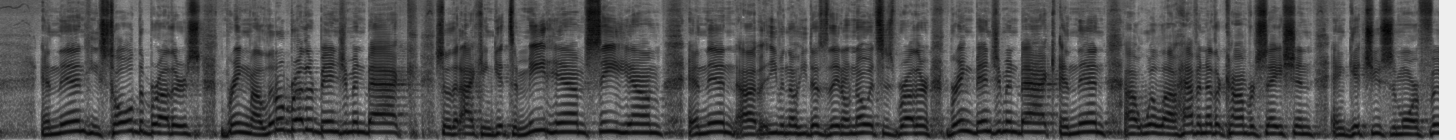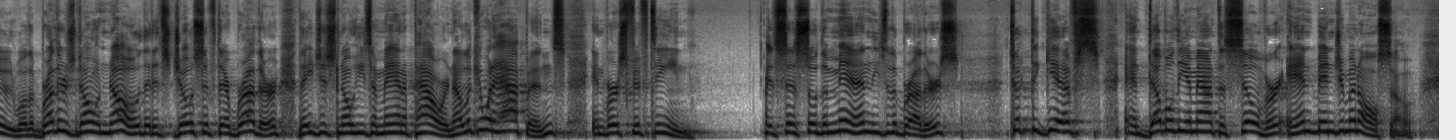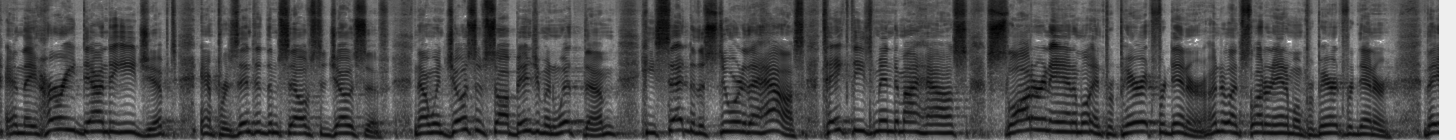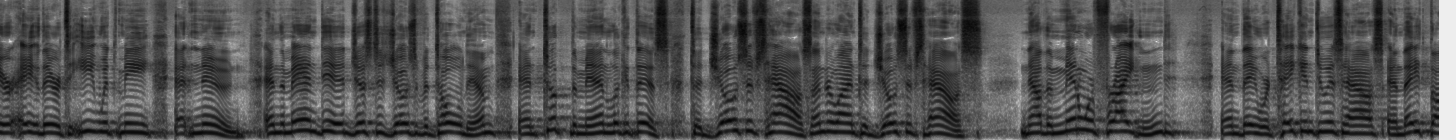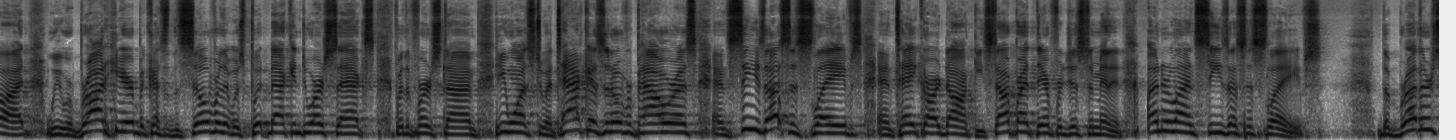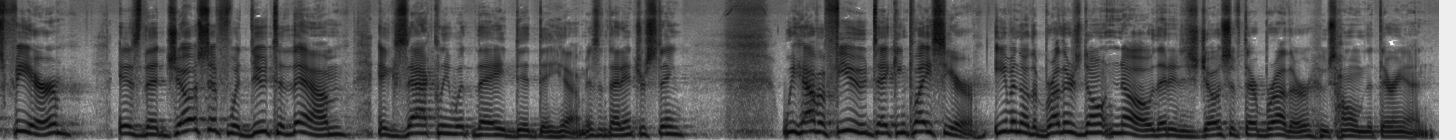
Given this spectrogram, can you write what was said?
And then he's told the brothers, Bring my little brother Benjamin back so that I can get to meet him, see him. And then, uh, even though he does, they don't know it's his brother, bring Benjamin back, and then uh, we'll uh, have another conversation and get you some more food. Well, the brothers don't know that it's Joseph, their brother. They just know he's a man of power. Now, look at what happens in verse 15. It says, So the men, these are the brothers, took the gifts and doubled the amount of silver and Benjamin also. And they hurried down to Egypt and presented themselves to Joseph. Now, when Joseph saw Benjamin with them, he said to the steward of the house, Take these men to my house, slaughter an animal, and prepare it for dinner. Underline slaughter an animal and prepare it for dinner. They are, they are to eat with me at noon. And the man did just as Joseph had told him and took the men, look at this, to Joseph's house. Underline to Joseph's house. Now the men were frightened and they were taken to his house and they thought we were brought here because of the silver that was put back into our sacks for the first time. He wants to attack us and overpower us and seize us as slaves and take our donkey. Stop right there for just a minute. Underline seize us as slaves. The brothers' fear is that Joseph would do to them exactly what they did to him. Isn't that interesting? We have a feud taking place here, even though the brothers don't know that it is Joseph, their brother, whose home that they're in.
